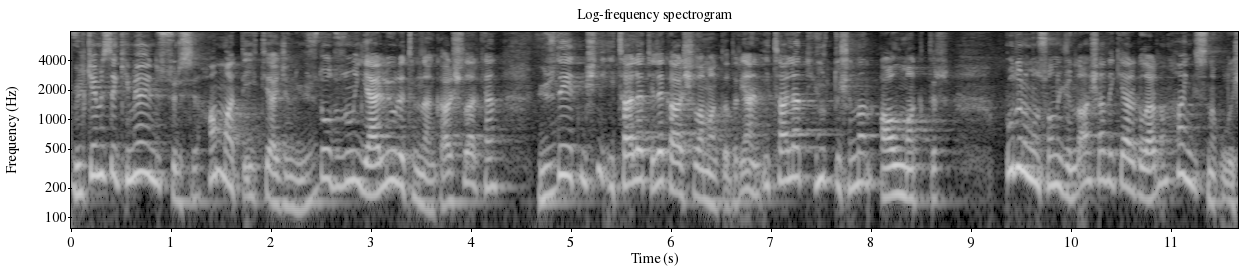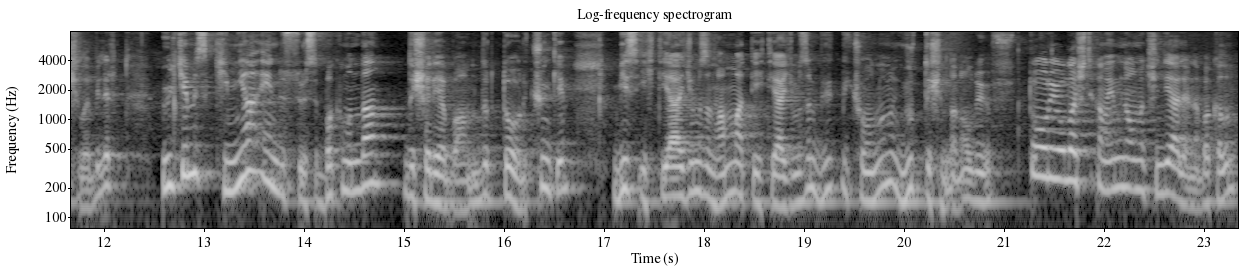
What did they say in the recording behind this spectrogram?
Ülkemizde kimya endüstrisi ham madde ihtiyacının %30'unu yerli üretimden karşılarken %70'ini ithalat ile karşılamaktadır. Yani ithalat yurt dışından almaktır. Bu durumun sonucunda aşağıdaki yargılardan hangisine ulaşılabilir? Ülkemiz kimya endüstrisi bakımından dışarıya bağımlıdır. Doğru. Çünkü biz ihtiyacımızın, ham madde ihtiyacımızın büyük bir çoğunluğunu yurt dışından alıyoruz. Doğruya ulaştık ama emin olmak için diğerlerine bakalım.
